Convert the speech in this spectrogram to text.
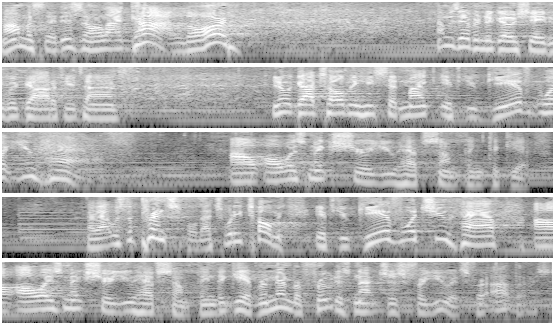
Mama said, This is all I got, Lord. How many's ever negotiated with God a few times? You know what God told me? He said, Mike, if you give what you have, I'll always make sure you have something to give. Now, that was the principle. That's what he told me. If you give what you have, I'll always make sure you have something to give. Remember, fruit is not just for you, it's for others.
